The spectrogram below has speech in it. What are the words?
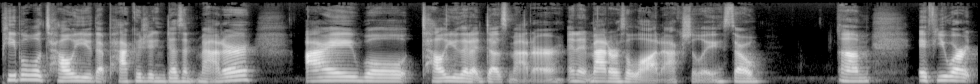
people will tell you that packaging doesn't matter. I will tell you that it does matter and it matters a lot actually. So, um, if you are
